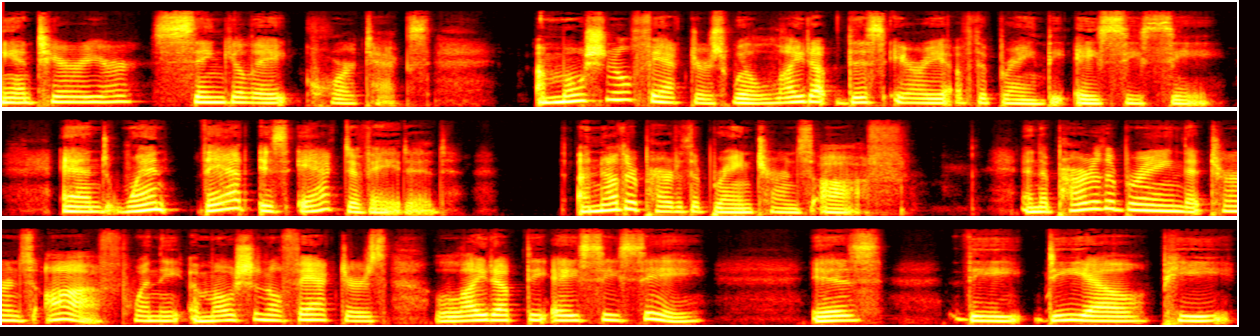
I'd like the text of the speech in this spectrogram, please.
anterior cingulate cortex. Emotional factors will light up this area of the brain, the ACC. And when that is activated, another part of the brain turns off. And the part of the brain that turns off when the emotional factors light up the ACC is the DLPFC,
